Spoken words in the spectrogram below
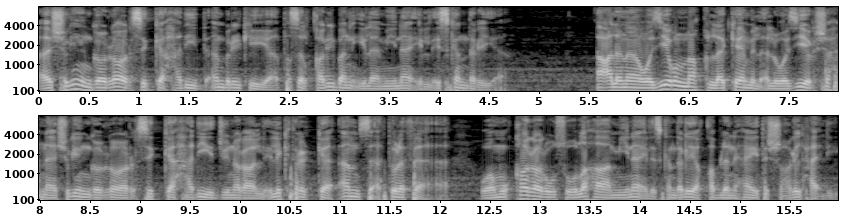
عشرين جرار سكة حديد أمريكية تصل قريبا إلى ميناء الإسكندرية. أعلن وزير النقل كامل الوزير شحن 20 جرار سكة حديد جنرال إلكتريك أمس الثلاثاء ومقرر وصولها ميناء الإسكندرية قبل نهاية الشهر الحالي.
